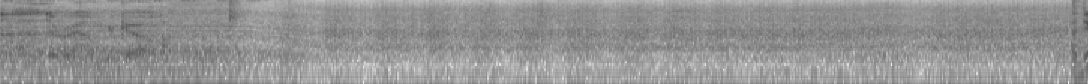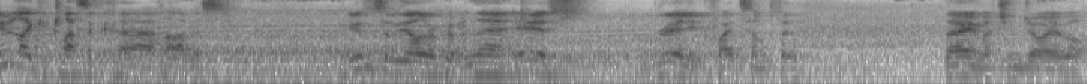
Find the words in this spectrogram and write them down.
And around we go. I like a classic uh, harvest. Using some of the older equipment there is really quite something. Very much enjoyable.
